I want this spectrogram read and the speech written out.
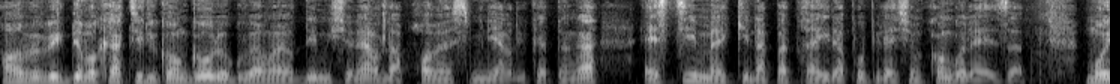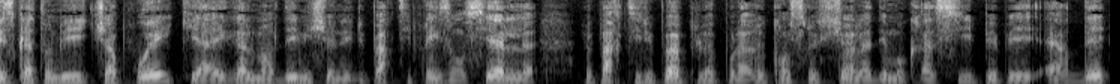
En République démocratique du Congo, le gouverneur démissionnaire de la province minière du Katanga estime qu'il n'a pas trahi la population congolaise. Moïse Katumbi Chapwe, qui a également démissionné du parti présidentiel, le Parti du peuple pour la reconstruction et la démocratie, PPRD,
